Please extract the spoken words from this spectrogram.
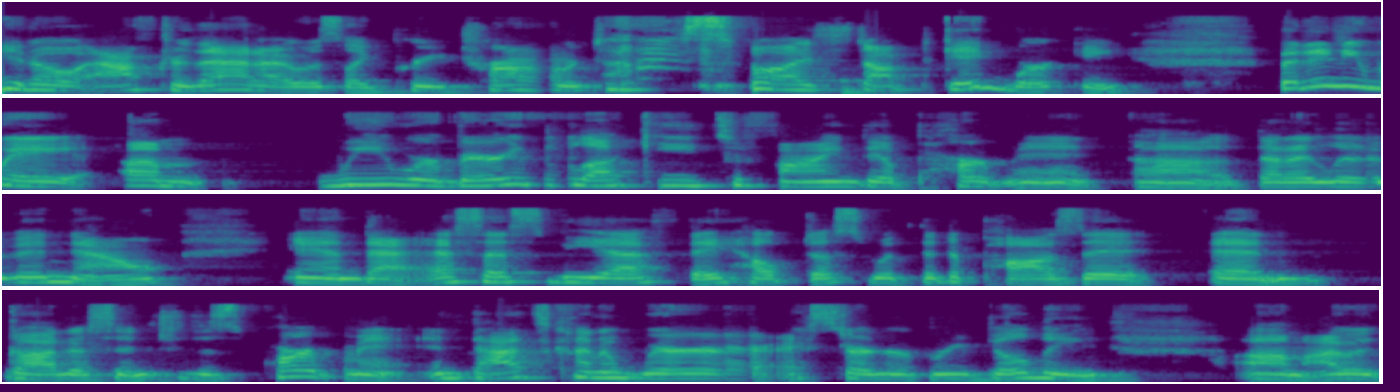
you know, after that, I was like pretty traumatized. So I stopped gig working. But anyway, um, we were very lucky to find the apartment uh, that I live in now, and that SSVF they helped us with the deposit and got us into this apartment, and that's kind of where I started rebuilding. Um, I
